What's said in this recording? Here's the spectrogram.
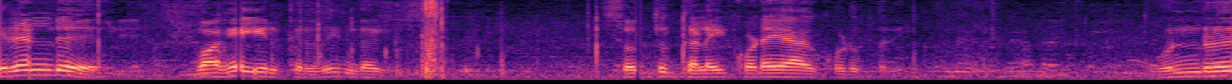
இரண்டு வகை இருக்கிறது இந்த சொத்துக்களை கொடையாக கொடுப்பது. ஒன்று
